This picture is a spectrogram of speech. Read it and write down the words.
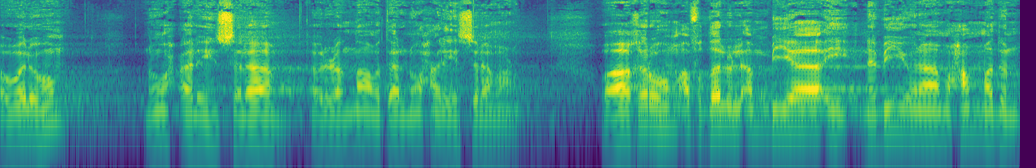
ഔവലുഹും നൂഹ് അലൈഹിസ്സലാം അവരിൽ ഒന്നാമത്തെ ആൾ നൂഹ് അലൈഹിസ്സലാമാണ് വാഹിറുഹും അഫ്ദലുൽ അംബിയായി നബിയുന മുഹമ്മദുൻ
